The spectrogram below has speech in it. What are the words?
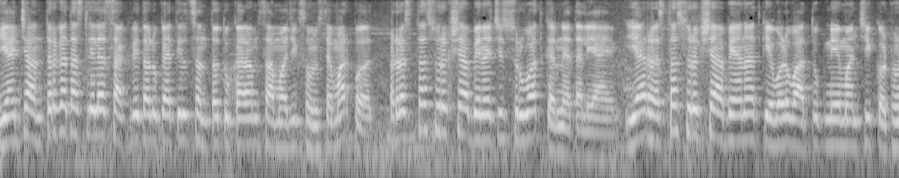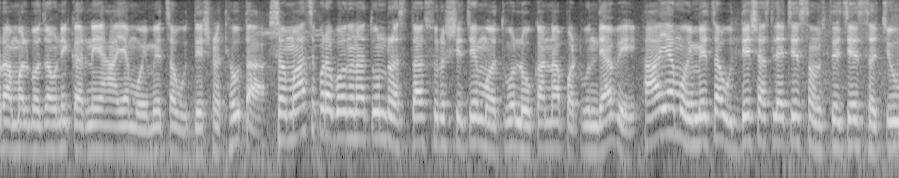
यांच्या अंतर्गत असलेल्या साक्री तालुक्यातील संत तुकाराम सामाजिक सामाजिक संस्थेमार्फत रस्ता सुरक्षा अभियानाची सुरुवात करण्यात आली आहे. या रस्ता सुरक्षा अभियानात केवळ वाहतूक नियमांची कठोर अंमलबजावणी करणे हा या मोहिमेचा उद्देश न ठेवता समाज प्रबोधनातून रस्ता सुरक्षेचे महत्त्व लोकांना पटवून द्यावे हा या मोहिमेचा उद्देश असल्याचे संस्थेचे सचिव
